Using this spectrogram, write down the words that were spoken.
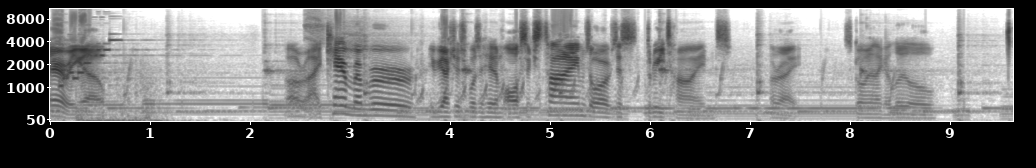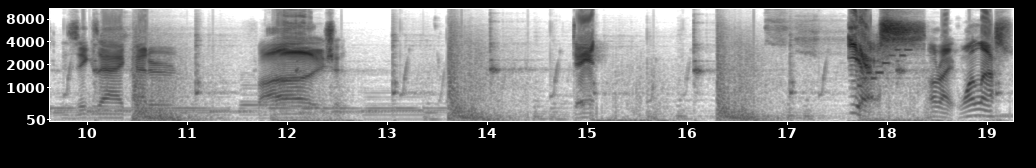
There we go. Alright, can't remember if you're actually supposed to hit him all six times or just three times. Alright, it's going like a little zigzag pattern. Fudge. Damn. Yes! Alright, one last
